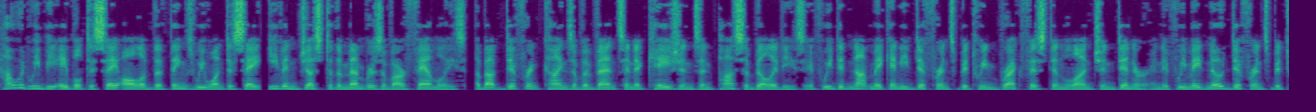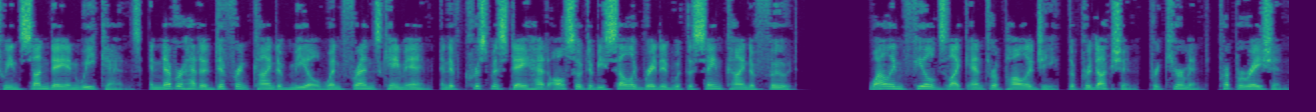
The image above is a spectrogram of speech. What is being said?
How would we be able to say all of the things we want to say, even just to the members of our families, about different kinds of events and occasions and possibilities if we did not make any difference between breakfast and lunch and dinner and if we made no difference between Sunday and weekends, and never had a different kind of meal when friends came in, and if Christmas Day had also to be celebrated with the same kind of food? While in fields like anthropology, the production, procurement, preparation,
